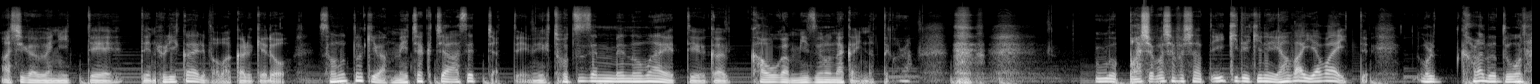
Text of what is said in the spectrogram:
足が上に行ってで振り返ればわかるけどその時はめちゃくちゃ焦っちゃって突然目の前っていうか顔が水の中になったから。うわバシャバシャバシャって息できねえやばいやばいって。俺体どうなっ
